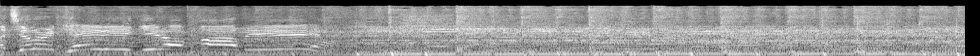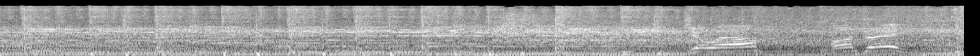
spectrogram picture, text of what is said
Attila and Katie, Guido Fabi. Joel, Andre.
